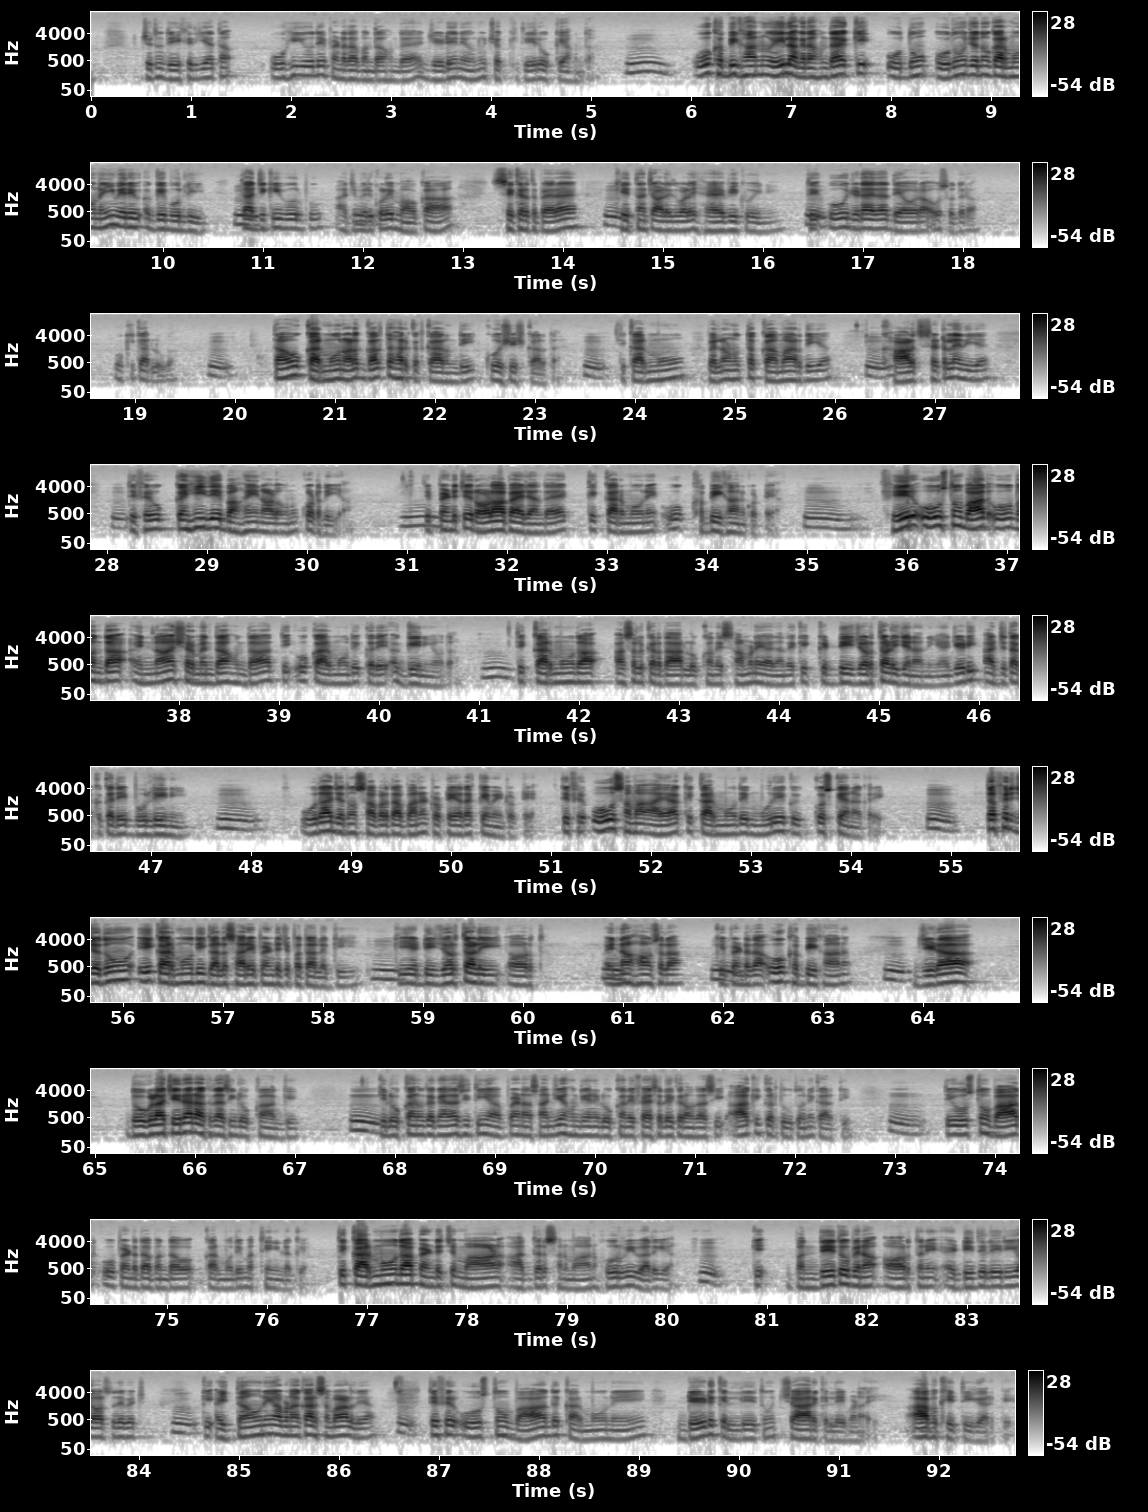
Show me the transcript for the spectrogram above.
ਜਦੋਂ ਦੇਖਦੀ ਹੈ ਤਾਂ ਉਹੀ ਉਹਦੇ ਪਿੰਡ ਦਾ ਬੰਦਾ ਹੁੰਦਾ ਹੈ ਜਿਹੜੇ ਨੇ ਉਹਨੂੰ ਚੱਕੀ ਤੇ ਰੋਕਿਆ ਹੁੰਦਾ। ਹੂੰ। ਉਹ ਖੱਬੀ ਖਾਨ ਨੂੰ ਇਹ ਲੱਗਦਾ ਹੁੰਦਾ ਹੈ ਕਿ ਉਦੋਂ ਉਦੋਂ ਜਦੋਂ ਕਰਮੋ ਨਹੀਂ ਮੇਰੇ ਅੱਗੇ ਬੋਲੀ ਤਾਂ ਅੱਜ ਕੀ ਬੋਲ ਪੂ ਅੱਜ ਮੇਰੇ ਕੋਲੇ ਮੌਕਾ ਸਿਖਰ ਦੁਪਹਿਰਾ ਹੈ ਖੇਤਾਂ ਚ ਆਲੇ ਦੁਆਲੇ ਹੈ ਵੀ ਕੋਈ ਨਹੀਂ। ਤੇ ਉਹ ਜਿਹੜਾ ਇਹਦਾ ਦਿਓਰ ਆ ਉਹ ਸੁਧਰਾ। ਉਹ ਕੀ ਕਰ ਲੂਗਾ ਹੂੰ। ਤਾਂ ਉਹ ਕਰਮੋ ਨਾਲ ਗਲਤ ਹਰਕਤ ਕਰਨ ਦੀ ਕੋਸ਼ਿਸ਼ ਕਰਦਾ ਹੈ। ਤੇ ਕਰਮੂ ਪਹਿਲਾਂ ਉਹਨੂੰ ਧੱਕਾ ਮਾਰਦੀ ਆ। ਖਾਲ 'ਚ ਸੱਟ ਲੈਂਦੀ ਹੂੰ। ਤੇ ਫਿਰ ਉਹ ਕਹੀਂ ਦੇ ਬਾਹਾਂ ਨਾਲ ਉਹਨੂੰ ਕੁੱਟਦੀ ਆ। ਤੇ ਪਿੰਡ 'ਚ ਰੌਲਾ ਪੈ ਜਾਂਦਾ ਹੈ ਕਿ ਕਰਮੂ ਨੇ ਉਹ ਖੱਬੀ ਖਾਨ ਕੁੱਟਿਆ। ਹੂੰ। ਫਿਰ ਉਸ ਤੋਂ ਬਾਅਦ ਉਹ ਬੰਦਾ ਇੰਨਾ ਸ਼ਰਮਿੰਦਾ ਹੁੰਦਾ ਤੇ ਉਹ ਕਰਮੂ ਦੇ ਕਦੇ ਅੱਗੇ ਨਹੀਂ ਆਉਂਦਾ। ਤੇ ਕਰਮੂ ਦਾ ਅਸਲ ਕਿਰਦਾਰ ਲੋਕਾਂ ਦੇ ਸਾਹਮਣੇ ਆ ਜਾਂਦਾ ਕਿ ਕਿੱਡੀ ਜੁਰਤ ਵਾਲੀ ਜਨਾਨੀ ਹੈ ਜਿਹੜੀ ਅੱਜ ਤੱਕ ਕਦੇ ਬੋਲੀ ਨਹੀਂ। ਹੂੰ। ਉਹਦਾ ਜਦੋਂ ਸਬਰ ਦਾ ਬੰਨ ਟੁੱਟਿਆ ਤਾਂ ਕਿਵੇਂ ਟੁੱਟਿਆ? ਤੇ ਫਿਰ ਉਹ ਸਮਾਂ ਆਇਆ ਕਿ ਕਰਮੂ ਦੇ ਮੂਹਰੇ ਕੋਈ ਕੁਸਕਿਆ ਨਾ ਕਰੇ। ਹੂੰ। ਤਾਂ ਫਿਰ ਜਦੋਂ ਇਹ ਕਰਮੂ ਦੀ ਗੱਲ ਸਾਰੇ ਪਿੰਡ 'ਚ ਪਤਾ ਲੱਗੀ। ਕਿ ਐਡੀ ਜ਼ੁਰਤ ਵਾਲੀ ਔਰਤ ਇੰਨਾ ਹੌਸਲਾ ਕਿ ਪਿੰਡ ਦਾ ਉਹ ਖੱਬੀ ਖਾਨ ਜਿਹੜਾ ਦੋਗਲਾ ਚਿਹਰਾ ਰੱਖਦਾ ਸੀ ਲੋਕਾਂ ਅੱਗੇ ਕਿ ਲੋਕਾਂ ਨੂੰ ਤਾਂ ਕਹਿੰਦਾ ਸੀ ਧੀਆਂ ਭੈਣਾਂ ਸਾਂਝੀਆਂ ਹੁੰਦੀਆਂ ਨੇ ਲੋਕਾਂ ਦੇ ਫੈਸਲੇ ਕਰਾਉਂਦਾ ਸੀ ਆਹ ਕੀ ਕਰਤੂਤ ਉਹਨੇ ਕਰਤੀ। ਤੇ ਉਸ ਤੋਂ ਬਾਅਦ ਉਹ ਪਿੰਡ ਦਾ ਬੰਦਾ ਉਹ ਕਰਮੂ ਦੇ ਮੱਥੇ ਨਹੀਂ ਲੱਗਿਆ। ਤੇ ਕਰਮੂ ਦਾ ਪਿੰਡ 'ਚ ਮਾਣ ਆਦਰ ਸਨਮਾਨ ਹੋਰ ਵੀ ਵੱਧ ਗਿਆ। ਕਿ ਬੰਦੇ ਤੋਂ ਬਿਨਾ ਔਰਤ ਨੇ ਐਡੀ ਦਲੇਰੀ ਔਰਤ ਦੇ ਵਿੱਚ ਕਿ ਐਦਾਂ ਉਹਨੇ ਆਪਣਾ ਘਰ ਸੰਭਾਲ ਲਿਆ। ਤੇ ਫਿਰ ਉਸ ਤੋਂ ਬਾਅਦ ਕਰਮੂ ਨੇ ਡੇਢ ਕਿੱਲੇ ਤੋਂ 4 ਕਿੱਲੇ ਬਣਾਏ ਆਪ ਖੇਤੀ ਕਰਕੇ।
